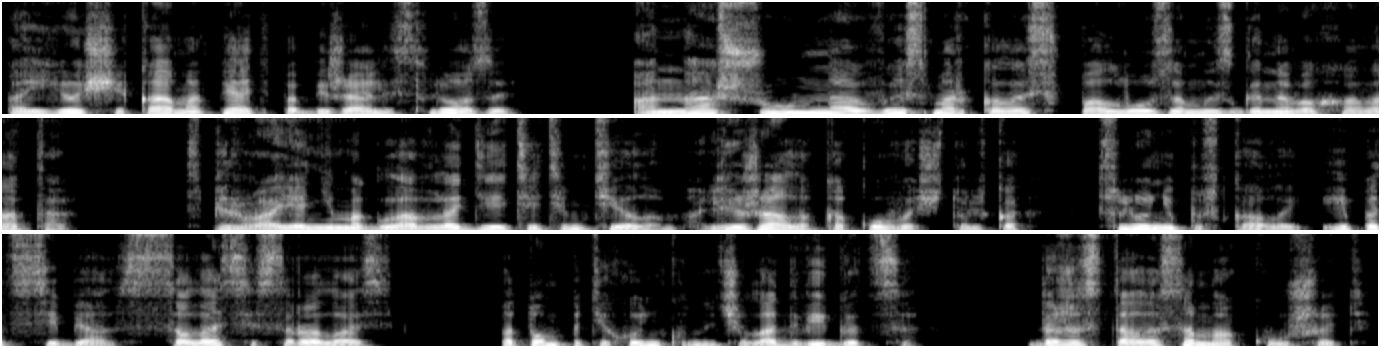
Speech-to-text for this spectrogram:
По ее щекам опять побежали слезы. Она шумно высморкалась Сперва я не могла владеть этим телом, лежала как овощ, только слюни пускала и под себя ссалась и сралась. Потом потихоньку начала двигаться, даже стала сама кушать.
